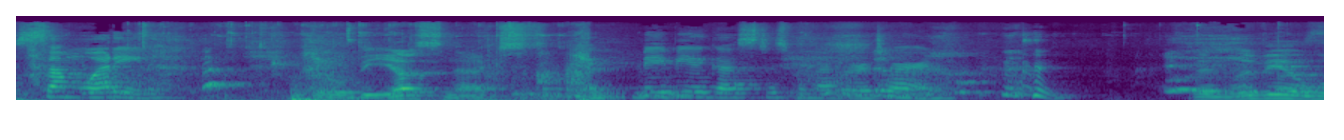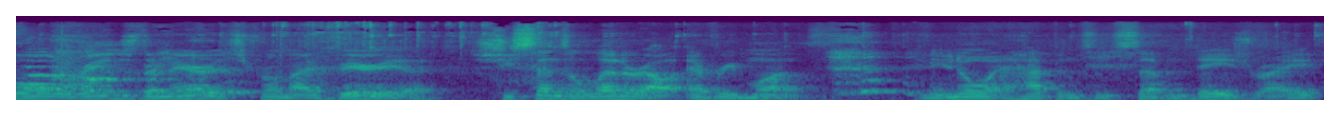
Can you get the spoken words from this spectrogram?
Some wedding. It'll be us next. Maybe Augustus will never return. Then Livia will arrange the marriage from Iberia. She sends a letter out every month. And you know what happens in seven days, right?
